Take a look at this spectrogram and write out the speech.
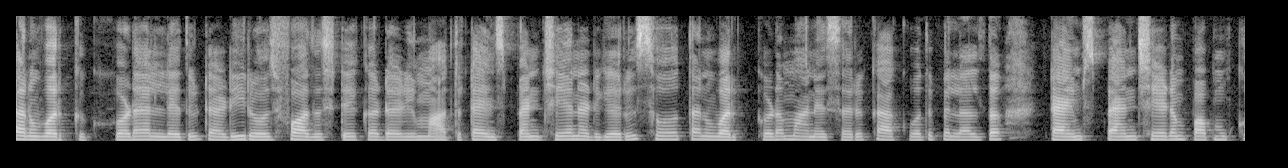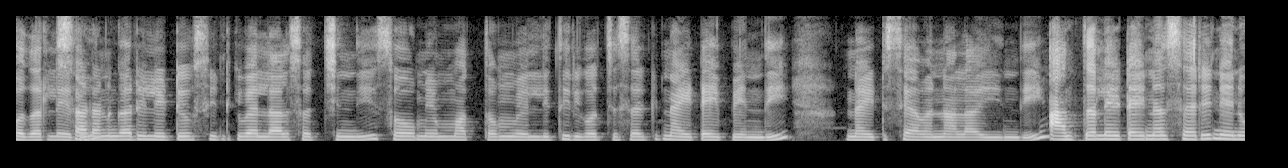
తను వర్క్ కూడా వెళ్ళలేదు. డాడీ ఈ రోజు ఫాదర్స్ డే కదా డాడీ మాతో టైం స్పెండ్ చేయని అడిగారు. సో తను వర్క్ కూడా మానేశారు. కాకపోతే పిల్లలతో టైం స్పెండ్ చేయడం పాపం కుదరలేదు. సడన్గా రిలేటివ్స్ ఇంటికి వెళ్ళాల్సి వచ్చింది. సో మేము మొత్తం వెళ్ళి తిరిగి వచ్చేసరికి నైట్ అయిపోయింది. నైట్ సెవెన్ అలా అయింది. అంత లేట్ అయినా సరే నేను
